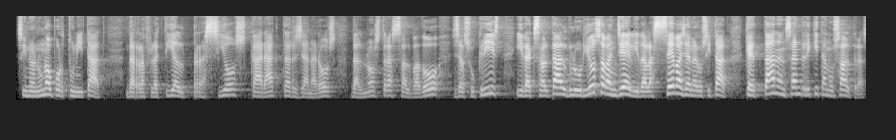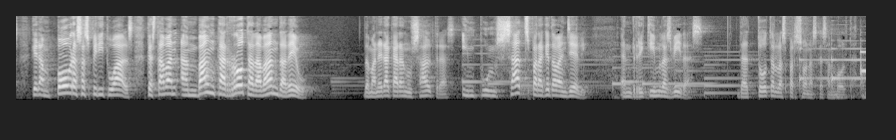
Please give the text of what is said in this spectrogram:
sinó en una oportunitat de reflectir el preciós caràcter generós del nostre Salvador Jesucrist i d'exaltar el gloriós evangeli de la seva generositat que tant ens ha enriquit a nosaltres, que eren pobres espirituals, que estaven en bancarrota davant de Déu. De manera que ara nosaltres, impulsats per aquest evangeli, enriquim les vides de totes les persones que s'envolten.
